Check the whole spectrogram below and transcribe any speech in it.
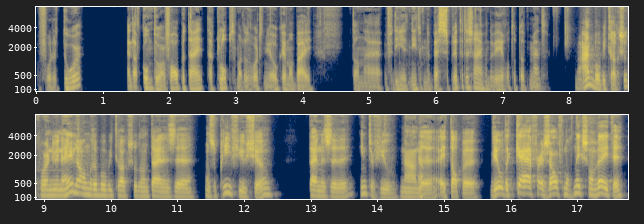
voor de Tour, en dat komt door een valpartij, dat klopt, maar dat hoort er nu ook helemaal bij, dan eh, verdien je het niet om de beste sprinter te zijn van de wereld op dat moment. Maar Bobby Traxel, ik hoor nu een hele andere Bobby Traxel dan tijdens onze preview show. Tijdens het interview na de etappe wilde Cav er zelf nog niks van weten.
